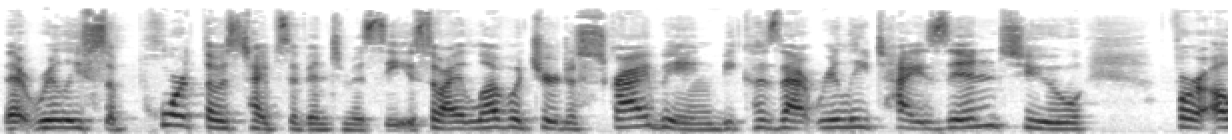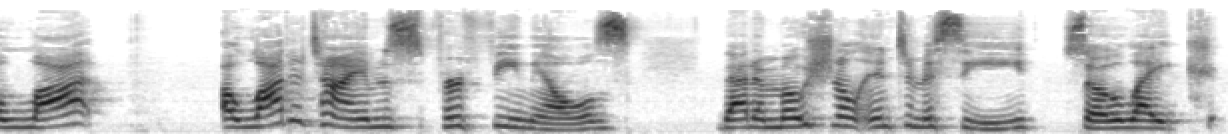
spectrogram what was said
that really support those types of intimacy. So I love what you're describing because that really ties into, for a lot a lot of times for females, that emotional intimacy, so like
